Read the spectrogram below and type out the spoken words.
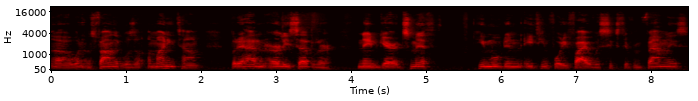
when it was founded, was a, a mining town, but it had an early settler named Gerrit Smith he moved in 1845 with six different families.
